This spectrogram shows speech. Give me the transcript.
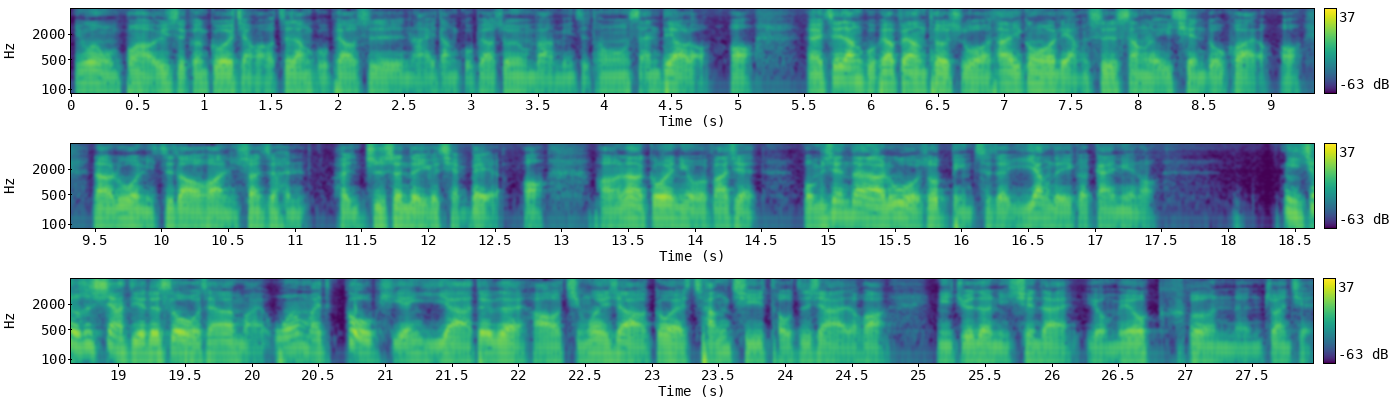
因为我们不好意思跟各位讲哦，这档股票是哪一档股票，所以我们把名字通通删掉了哦。哎，这张股票非常特殊哦，它一共有两次上了一千多块哦哦。那如果你知道的话，你算是很很资深的一个前辈了哦。好，那各位你有没有发现，我们现在啊，如果说秉持着一样的一个概念哦。你就是下跌的时候我才要买，我要买够便宜啊，对不对？好，请问一下各位，长期投资下来的话，你觉得你现在有没有可能赚钱？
